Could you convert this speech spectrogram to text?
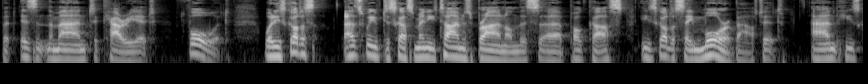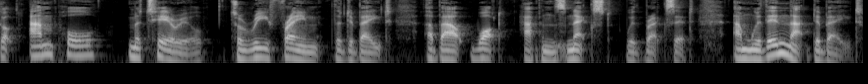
but isn't the man to carry it forward? Well, he's got to, as we've discussed many times, Brian, on this uh, podcast, he's got to say more about it and he's got ample material to reframe the debate about what happens next with Brexit, and within that debate,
